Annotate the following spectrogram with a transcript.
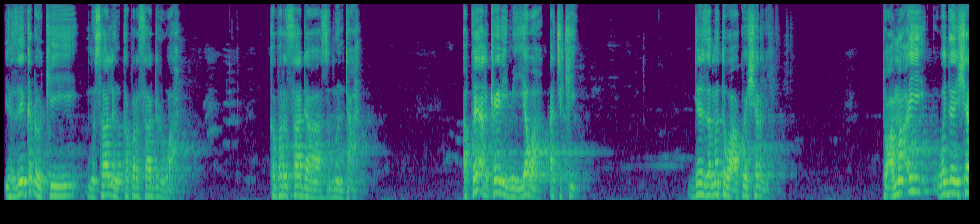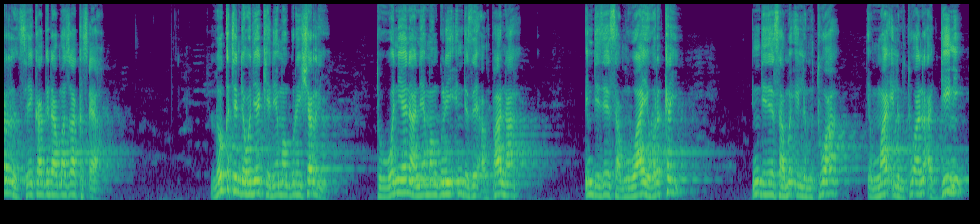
yanzu ka ɗauki misalin kafar sadarwa kafar sada zumunta. Akwai alkhairi mai yawa a ciki. Dir zamantawa akwai sharri. To amma ai wajen sharrin sai ka ga dama za ka tsaya. Lokacin da wani yake neman gurin sharri to wani yana neman gurin inda zai amfana inda zai samu wayewar kai inda zai samu ilimtuwa in ma ilimtuwa na addini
